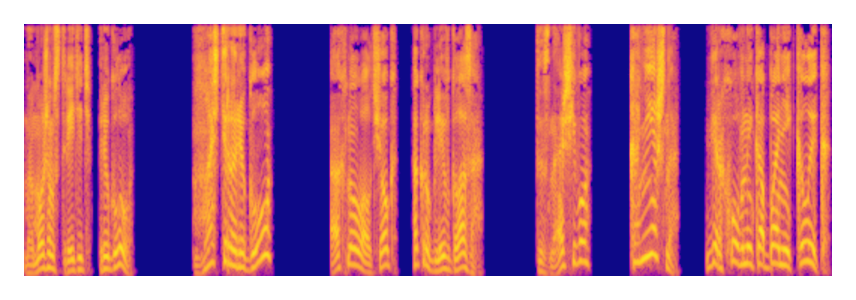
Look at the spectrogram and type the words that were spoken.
мы можем встретить Рюглу». «Мастера Рюглу?» — ахнул волчок, округлив глаза. «Ты знаешь его?» «Конечно! Верховный кабаний клык!»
